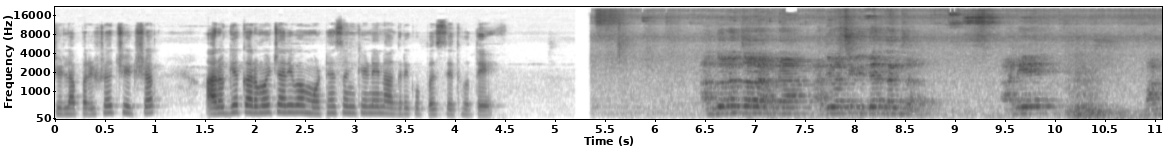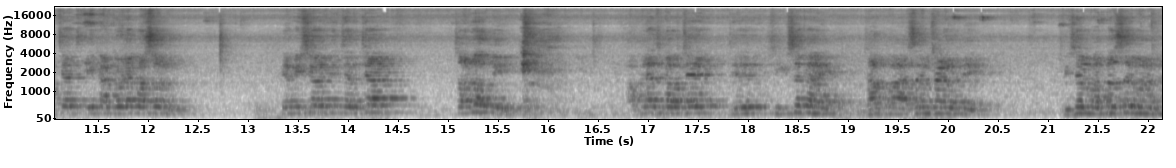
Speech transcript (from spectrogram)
जिल्हा परिषद शिक्षक आरोग्य कर्मचारी व मोठ्या संख्येने नागरिक उपस्थित होते. आंदोलन चालू आहे आपल्या आदिवासी विद्यार्थ्यांचं. आणि मागच्याच एक आठवड्यापासून त्या विषयावरती चर्चा चालू होती. आपल्याच गावचे जे शिक्षक आहेत झाप आश्रमशाळेवरती विशाल मातोस सर म्हणून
